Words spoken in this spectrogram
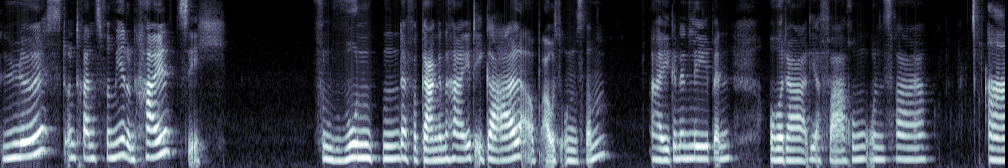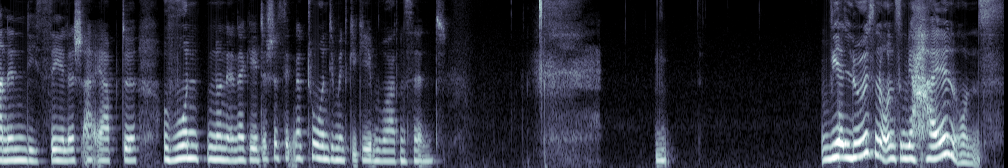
löst und transformiert und heilt sich von Wunden der Vergangenheit, egal ob aus unserem eigenen Leben oder die Erfahrung unserer Ahnen, die seelisch ererbte Wunden und energetische Signaturen, die mitgegeben worden sind wir lösen uns und wir heilen uns.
